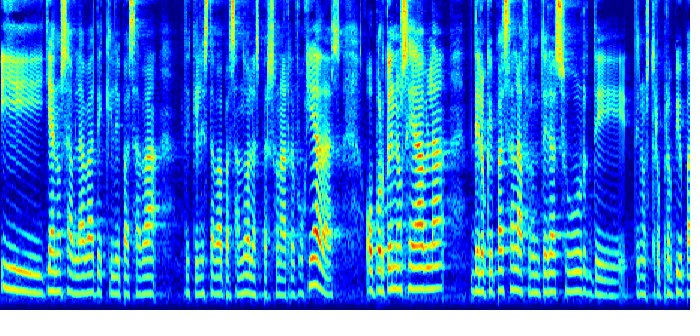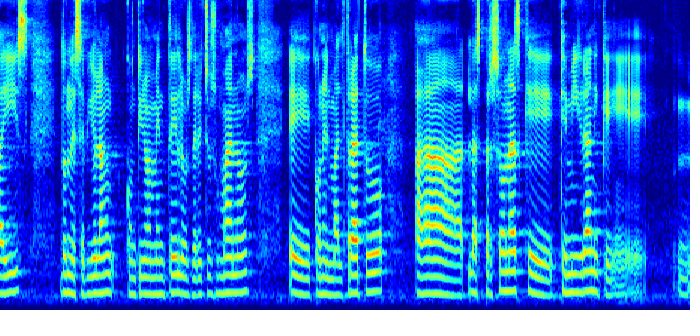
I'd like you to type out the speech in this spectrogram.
y ya no se hablaba de qué le pasaba, de qué le estaba pasando a las personas refugiadas? ¿O por qué no se habla de lo que pasa en la frontera sur de, nuestro propio país, donde se violan continuamente los derechos humanos eh, con el maltrato a las personas que, que migran y que mm,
